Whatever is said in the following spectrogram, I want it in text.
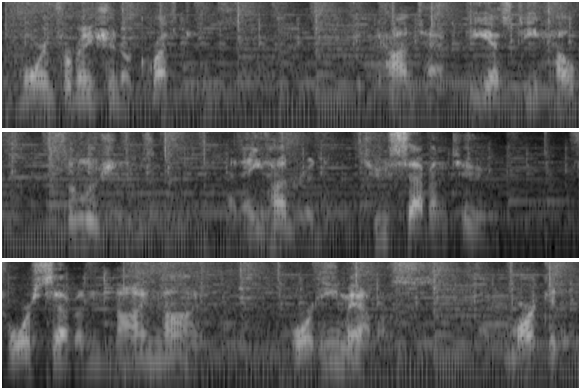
For more information or questions, you can contact DST Health Solutions at 800 272 4799 or email us at marketing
